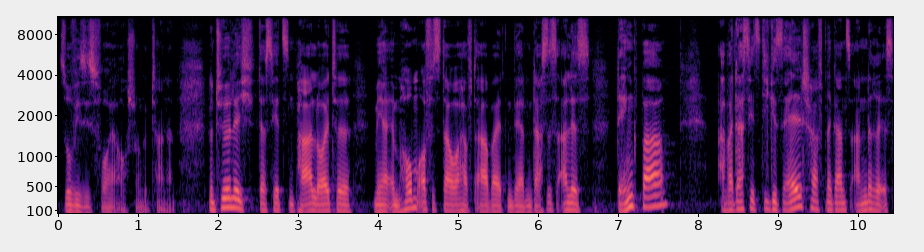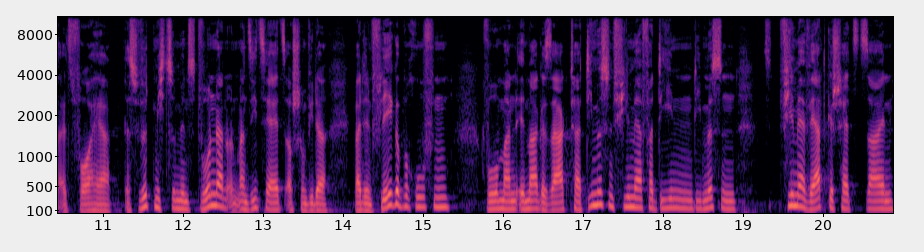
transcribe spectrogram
so, wie sie es vorher auch schon getan hat. Natürlich, dass jetzt ein paar Leute mehr im Homeoffice dauerhaft arbeiten werden, das ist alles denkbar. Aber dass jetzt die Gesellschaft eine ganz andere ist als vorher, das wird mich zumindest wundern. Und man sieht es ja jetzt auch schon wieder bei den Pflegeberufen, wo man immer gesagt hat, die müssen viel mehr verdienen, die müssen viel mehr wertgeschätzt sein.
